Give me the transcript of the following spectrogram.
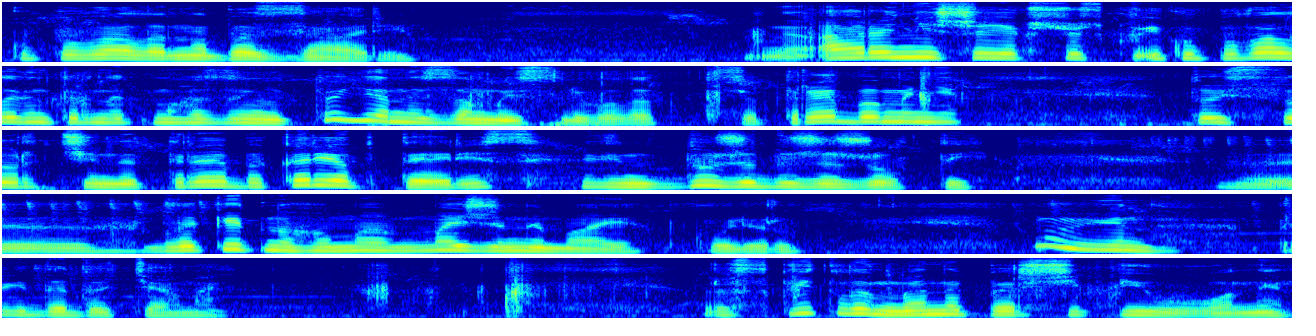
купувала на базарі. А раніше, якщо і купувала в інтернет-магазині, то я не замислювала, що треба мені той сорт чи не треба. Каріоптеріс, він дуже-дуже жовтий. Е, Блакитного майже немає кольору. Ну, він прийде до тями. Розквітли в мене перші піони.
